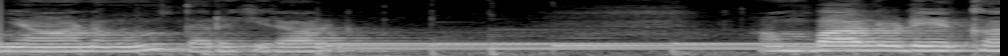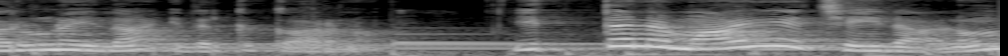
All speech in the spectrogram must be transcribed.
ஞானமும் தருகிறாள். அம்பாளுடைய கருணை தான் இதற்கு காரணம். இத்தனை மாயையை செய்தாலும்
